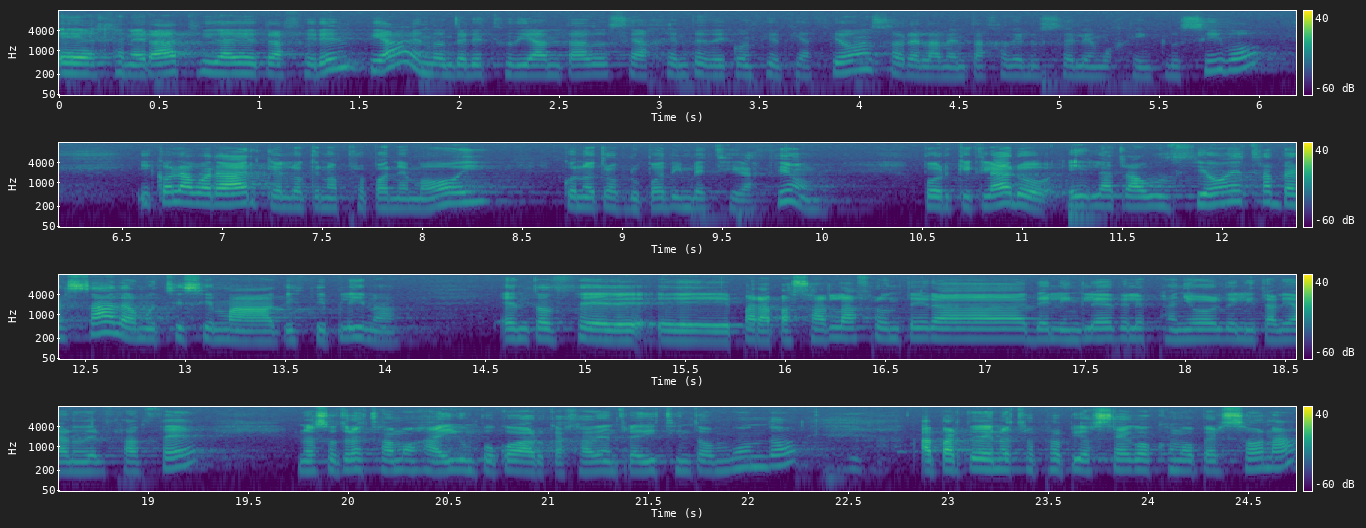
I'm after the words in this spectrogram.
Eh, generar actividades de transferencia en donde el estudiantado sea agente de concienciación sobre la ventaja del uso del lenguaje inclusivo y colaborar, que es lo que nos proponemos hoy, con otros grupos de investigación. Porque, claro, eh, la traducción es transversal a muchísimas disciplinas. Entonces, eh, para pasar la frontera del inglés, del español, del italiano, del francés, nosotros estamos ahí un poco ahorcajados entre distintos mundos. Aparte de nuestros propios egos como personas,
